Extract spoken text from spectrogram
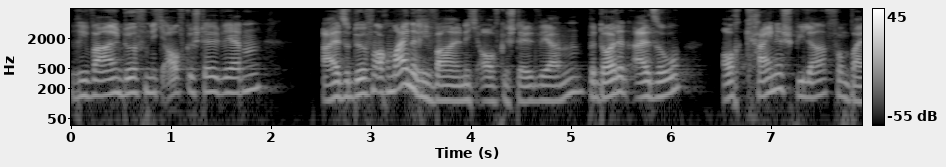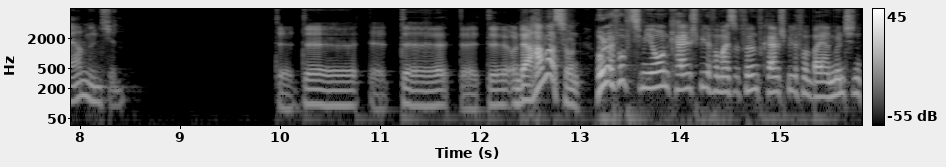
Rivalen dürfen nicht aufgestellt werden, also dürfen auch meine Rivalen nicht aufgestellt werden. Bedeutet also auch keine Spieler von Bayern München. Und da haben wir es schon. 150 Millionen, keine Spieler von Mainz 05, keine Spieler von Bayern München.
